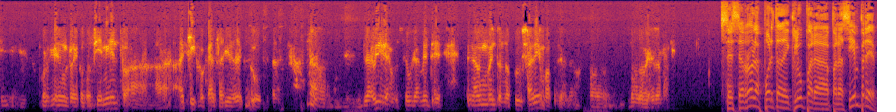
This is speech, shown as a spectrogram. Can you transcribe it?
Eh, porque es un reconocimiento a, chicos que han salido del club. No, la vida seguramente en algún momento nos cruzaremos, pero no, no, lo voy a. ¿Se cerró las puertas del club para, para siempre?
